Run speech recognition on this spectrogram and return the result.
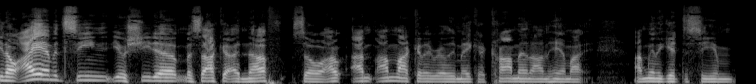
you know, I haven't seen Yoshida Masaka enough, so I, I'm I'm not going to really make a comment on him. I I'm going to get to see him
